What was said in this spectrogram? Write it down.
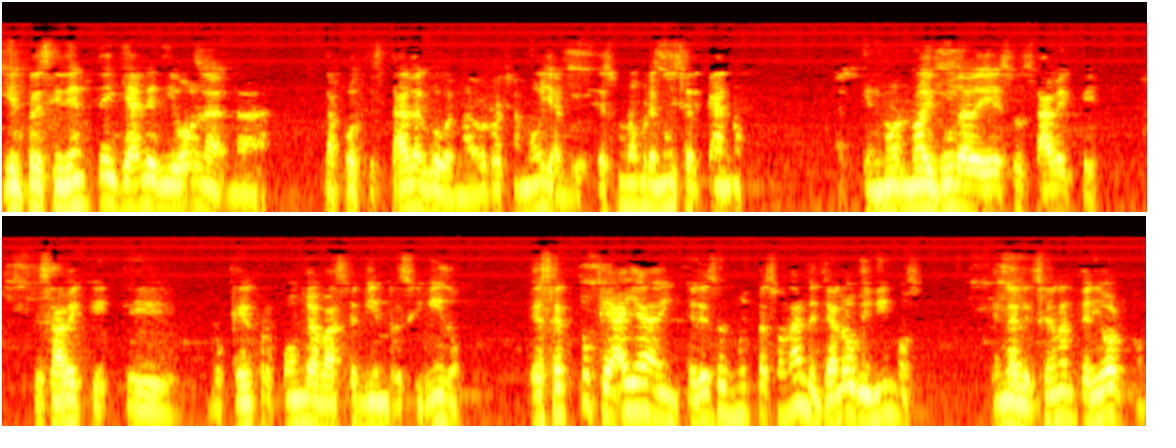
Y el presidente ya le dio la, la potestad al gobernador Rocha Moya. Es un hombre muy cercano, que no, no hay duda de eso, sabe que, sabe que, lo que él proponga va a ser bien recibido, excepto que haya intereses muy personales, ya lo vivimos en la elección anterior con,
